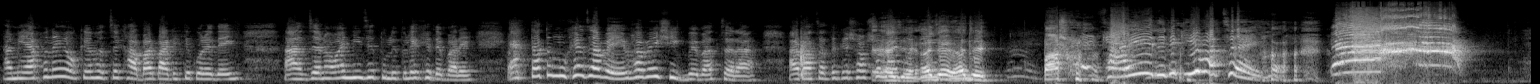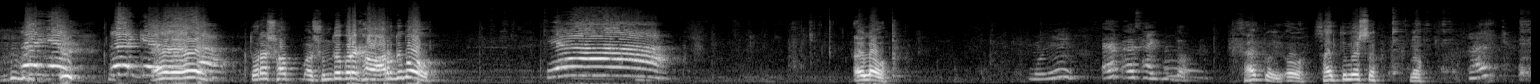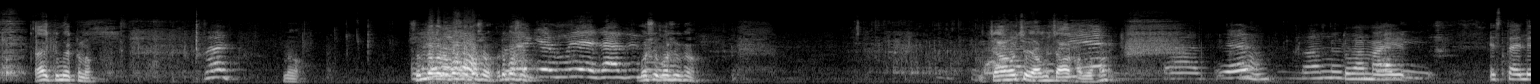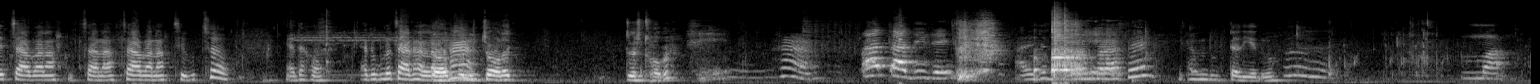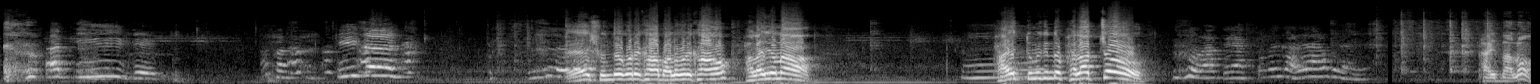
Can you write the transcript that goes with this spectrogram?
আমি এখনই ওকে হচ্ছে খাবার বাড়িতে করে দেই আর যেন ওই নিজে তুলে তুলে খেতে পারে। একটা তো মুখে যাবে এভাবেই শিখবে বাচ্চারা। আর বাচ্চাদেরকে সবসময় যে এটা কি হচ্ছে? তোরা সব সুন্দর করে খাও আরও দেবো। মনে দাও সাহেব কই ও সাহেব তুমি এসো নাও এই তুমি একটু নাও। নাও সুন্দর করে বসো বসো এটা বসো। বসো বসো খাও চা হয়েছে আমি চা খাব হ্যাঁ? তোমার মায়ের স্টাইলের চা বানা চা না চা বানাচ্ছি বুঝছ? এ দেখো এতগুলো চা ঢাললাম হ্যাঁ? অনেক টেস্ট হবে। হ্যাঁ। পাতা দিদে আর এই যে দুধ গরম করা আছে এখন দুধটা দিয়ে দেবো। মা আর দিদে দিদে এই সুন্দর করে খাও ভালো করে খাও। ফালাইও না। ফাইভ তুমি কিন্তু ফেলাচ্ছ। ফাইভ ভালো?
